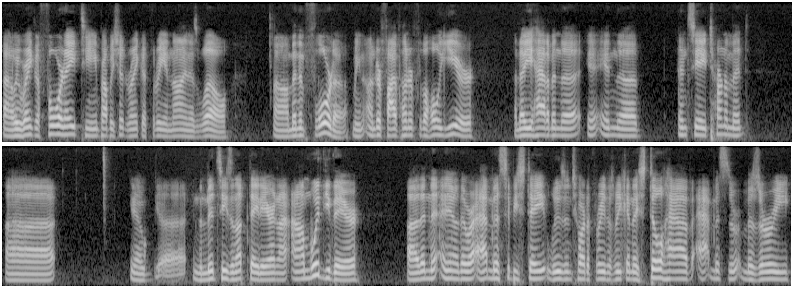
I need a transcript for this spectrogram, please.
Uh, we ranked a four and eight team, probably should rank a three and nine as well. Um, and then Florida, I mean, under 500 for the whole year. I know you had them in the in the NCAA tournament, uh, you know, uh, in the midseason update, Aaron. I, I'm with you there. Uh, then you know they were at Mississippi State, losing two out of three this weekend. They still have at Missouri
